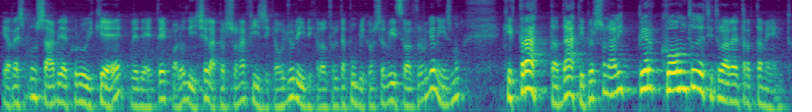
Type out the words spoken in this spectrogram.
e il responsabile è colui che, vedete, qua lo dice, la persona fisica o giuridica, l'autorità pubblica o servizio o altro organismo, che tratta dati personali per conto del titolare del trattamento.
